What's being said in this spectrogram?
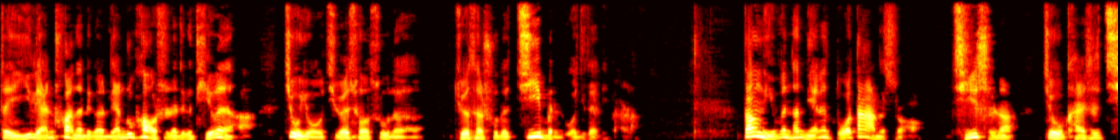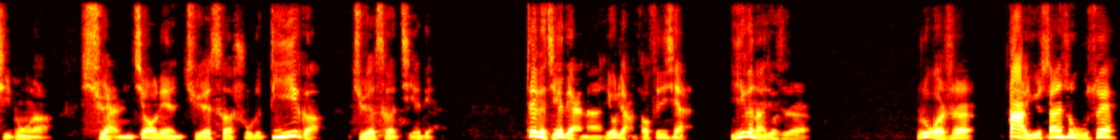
这一连串的这个连珠炮式的这个提问啊，就有决策树的决策树的基本逻辑在里边了。当你问他年龄多大的时候，其实呢就开始启动了选教练决策树的第一个决策节点。这个节点呢有两条分线，一个呢就是如果是大于三十五岁。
